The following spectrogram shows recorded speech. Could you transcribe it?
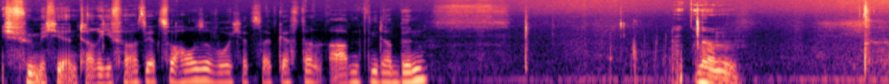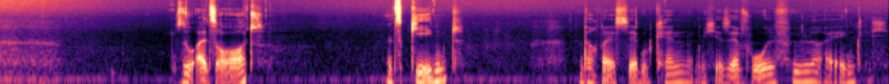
ich fühle mich hier in Tarifa sehr zu Hause, wo ich jetzt seit gestern Abend wieder bin. Ähm, so als Ort als Gegend. Einfach weil ich es sehr gut kenne und mich hier sehr wohl fühle eigentlich.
